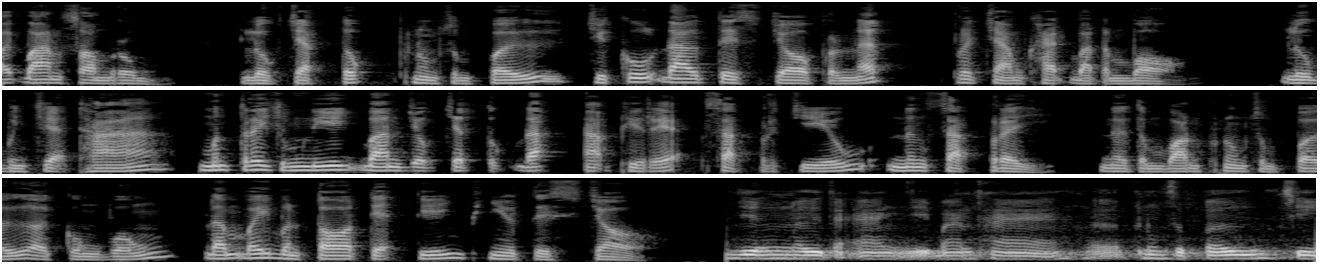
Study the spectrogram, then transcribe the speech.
ឲ្យបានសមរម្យលោកចាត់ទុកភ្នំសំពៅជាគោលដៅទេសចរប្រណិតប្រចាំខេត្តបាត់ដំបងលោកបញ្ជាក់ថាមន្ត្រីជំនាញបានយកចិត្តទុកដាក់អភិរក្សសត្វប្រចៀវនិងសត្វព្រៃនៅតំបន់ភ្នំសំពៅឲ្យគង់វង្សដើម្បីបន្តទាក់ទាញភ្ញៀវទេសចរ យើងនៅតែអាចនិយាយបានថាភ្នំសពៅជា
